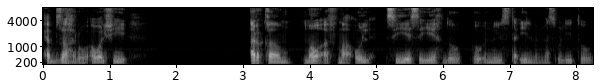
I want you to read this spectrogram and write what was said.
بحب ظهره. أول شيء أرقى موقف معقول سياسي ياخده هو إنه يستقيل من مسؤوليته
